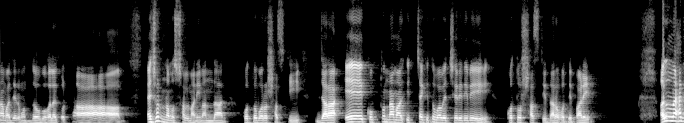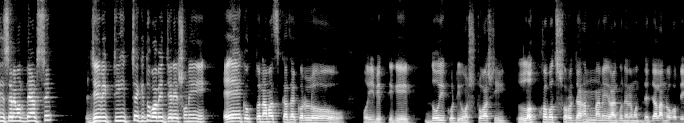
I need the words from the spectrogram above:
নামাজের মধ্যে অবহেলা করতাম। এজন্য মুসলমান ইমানদার, কত বড় শাস্তি। যারা এক অক্ত নামাজ ইচ্ছাকৃত ভাবে ছেড়ে দিবে, কত শাস্তি তার হতে পারে। আল্লাহ হাদিসের মধ্যে আসছে, যে ব্যক্তি ইচ্ছাকৃত ভাবে জেনে শুনে এক উক্ত নামাজ কাজা করল ওই ব্যক্তিকে দুই কোটি অষ্টআশি লক্ষ বৎসর জাহান নামে আগুনের মধ্যে জ্বালানো হবে।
